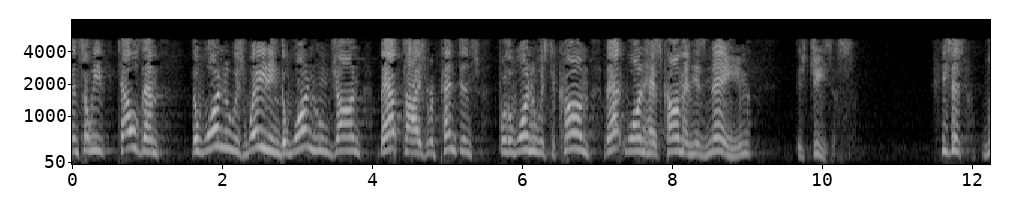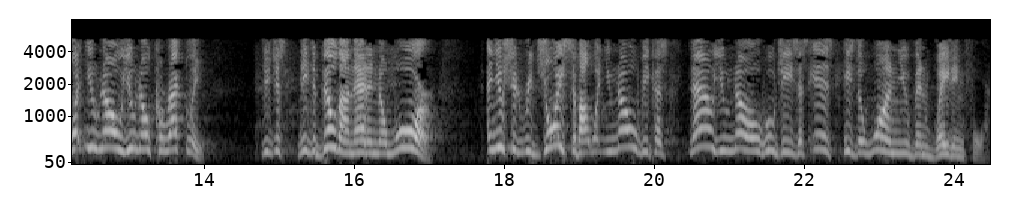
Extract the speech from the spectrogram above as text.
And so he tells them the one who is waiting, the one whom John baptized, repentance for the one who is to come, that one has come and his name is Jesus. He says, what you know, you know correctly. You just need to build on that and know more. And you should rejoice about what you know because now you know who Jesus is. He's the one you've been waiting for.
